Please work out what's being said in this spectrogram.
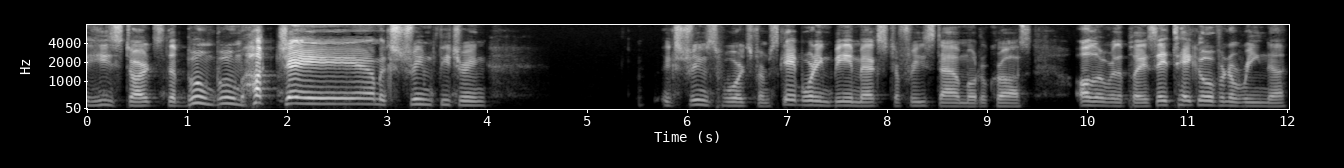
he starts the Boom Boom Huck Jam Extreme featuring extreme sports from skateboarding, BMX to freestyle motocross all over the place. They take over an arena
